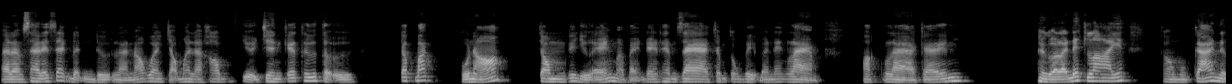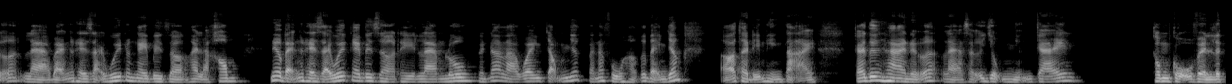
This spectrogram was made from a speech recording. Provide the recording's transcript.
Và làm sao để xác định được là nó quan trọng hay là không, dựa trên cái thứ tự cấp bách của nó trong cái dự án mà bạn đang tham gia, trong công việc bạn đang làm, hoặc là cái hay gọi là deadline á. Còn một cái nữa là bạn có thể giải quyết nó ngay bây giờ hay là không. Nếu bạn có thể giải quyết ngay bây giờ thì làm luôn vì nó là quan trọng nhất và nó phù hợp với bạn nhất ở thời điểm hiện tại. Cái thứ hai nữa là sử dụng những cái công cụ về lịch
